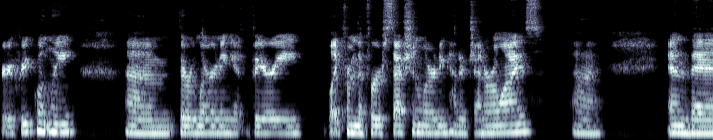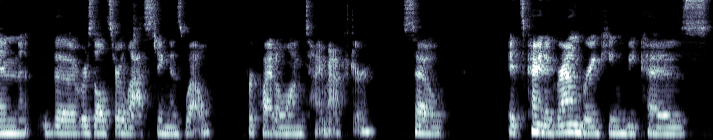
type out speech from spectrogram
very frequently. Um, they're learning it very, like from the first session, learning how to generalize. Uh, and then the results are lasting as well for quite a long time after. So it's kind of groundbreaking because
